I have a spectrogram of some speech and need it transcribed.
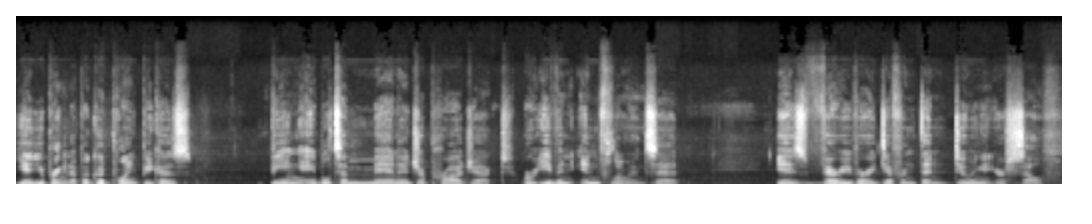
Yeah, you're bringing up a good point because being able to manage a project or even influence it is very, very different than doing it yourself,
